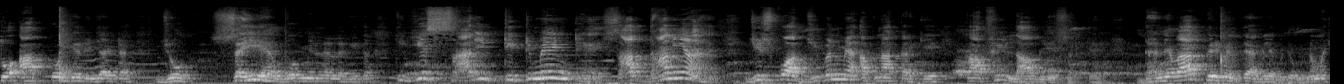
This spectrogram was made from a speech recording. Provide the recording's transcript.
तो आपको ये रिज़ल्ट जो सही है, वो मिलने लगेगा। तो ये सारी ट्रीटमेंट है, सावधानियाँ हैं। जिसको आप जीवन में अपना करके काफ़ी लाभ ले सकते हैं। धन्यवाद, फिर मिलते हैं अगले वीडियो में। नमस्कार।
